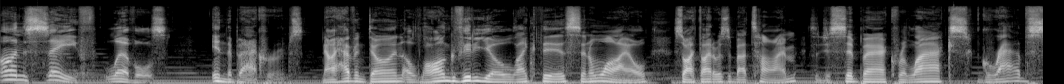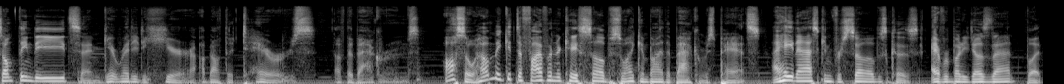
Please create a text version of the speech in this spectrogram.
unsafe levels in the backrooms. Now, I haven't done a long video like this in a while, so I thought it was about time. So just sit back, relax, grab something to eat, and get ready to hear about the terrors of the backrooms. Also, help me get to 500k subs so I can buy the backrooms pants. I hate asking for subs because everybody does that, but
